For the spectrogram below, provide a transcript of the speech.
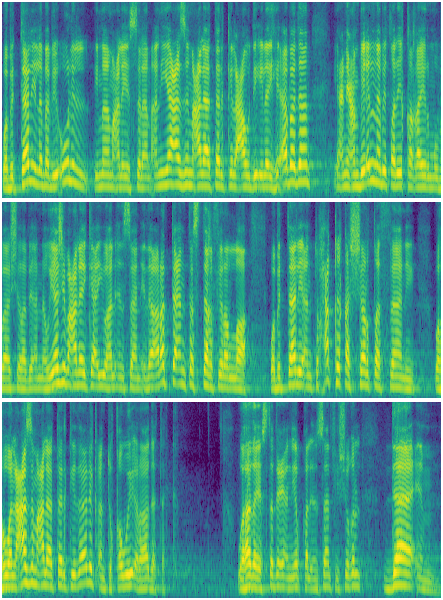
وبالتالي لما بيقول الإمام عليه السلام أن يعزم على ترك العوده إليه ابدا يعني عم بيقلنا بطريقة غير مباشرة بأنه يجب عليك أيها الإنسان إذا أردت أن تستغفر الله وبالتالي أن تحقق الشرط الثاني وهو العزم على ترك ذلك أن تقوي إرادتك. وهذا يستدعي أن يبقى الإنسان في شغل دائم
